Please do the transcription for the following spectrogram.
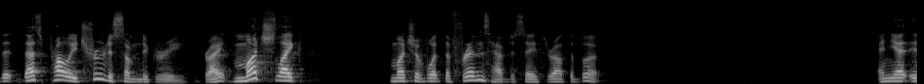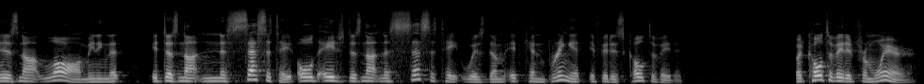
that, that's probably true to some degree, right? Much like much of what the friends have to say throughout the book. And yet it is not law, meaning that it does not necessitate, old age does not necessitate wisdom. It can bring it if it is cultivated. But cultivated from where?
